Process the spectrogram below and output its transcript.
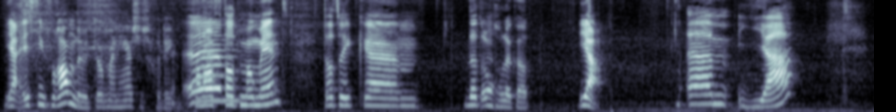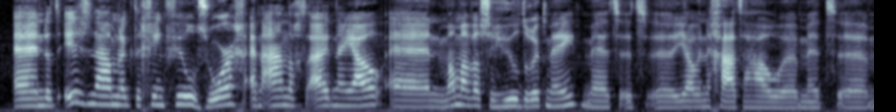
Ja, is die veranderd door mijn hersenschudding? Vanaf Ehm. dat moment dat ik... ehm, Dat ongeluk had. ja, Ehm, ja. En dat is namelijk, er ging veel zorg en aandacht uit naar jou. En mama was er heel druk mee. Met het eh, jou in de gaten houden. Met ehm,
